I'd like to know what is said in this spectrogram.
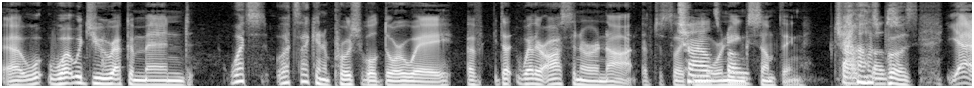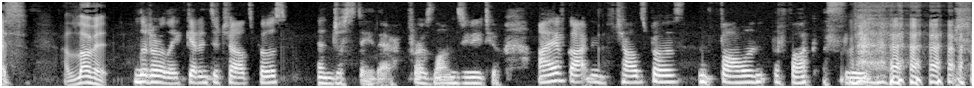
Uh, what would you recommend? What's what's like an approachable doorway of whether asana or not of just like child's morning pose. something? Child's, child's pose. pose. Yes, I love it. Literally, get into child's pose and just stay there for as long as you need to. I have gotten into child's pose and fallen the fuck asleep.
